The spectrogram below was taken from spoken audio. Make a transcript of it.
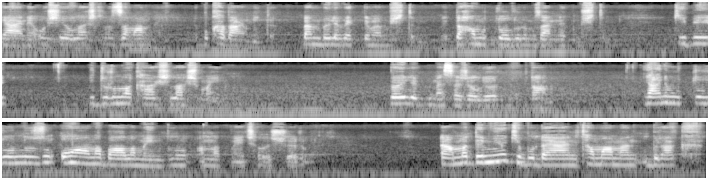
Yani o şeye ulaştığınız zaman bu kadar mıydı? Ben böyle beklememiştim. Daha mutlu olurum zannetmiştim. Gibi bir durumla karşılaşmayın. Böyle bir mesaj alıyorum buradan. Yani mutluluğunuzu o ana bağlamayın. Bunu anlatmaya çalışıyorum. Ama demiyor ki burada yani tamamen bırak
